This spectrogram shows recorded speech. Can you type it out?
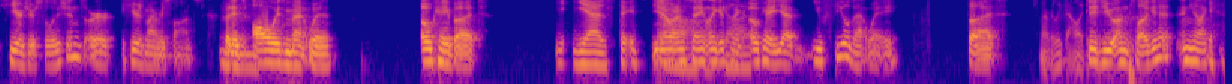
here's your solutions or here's my response but it's Mm. always met with okay but Y- yes. the- It's, you know what i'm oh saying like it's like okay yeah you feel that way but it's not really valid did you unplug it and you're like Yeah.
